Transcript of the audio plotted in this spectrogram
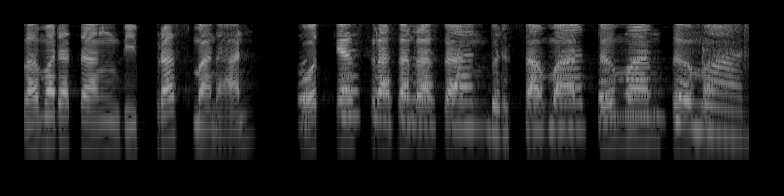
selamat datang di Prasmanan, podcast rasan-rasan bersama teman-teman.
